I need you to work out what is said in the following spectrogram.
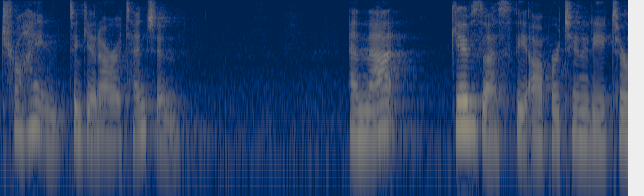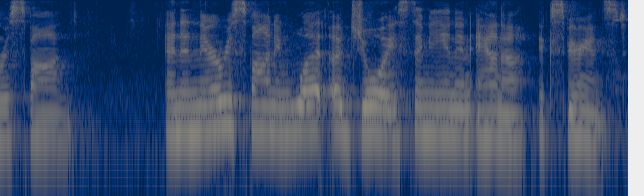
trying to get our attention. And that gives us the opportunity to respond. And in their responding, what a joy Simeon and Anna experienced.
